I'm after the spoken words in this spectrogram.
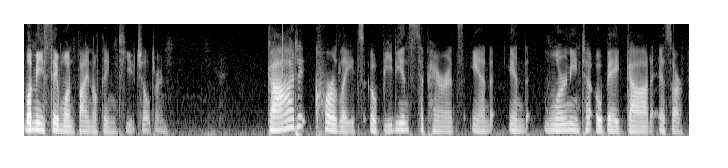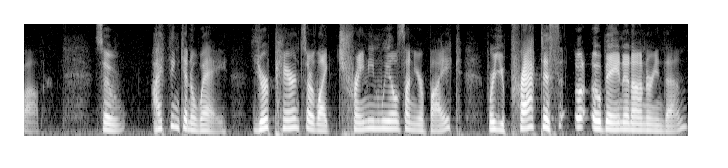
let me say one final thing to you, children. God correlates obedience to parents and, and learning to obey God as our Father. So I think, in a way, your parents are like training wheels on your bike where you practice o- obeying and honoring them.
